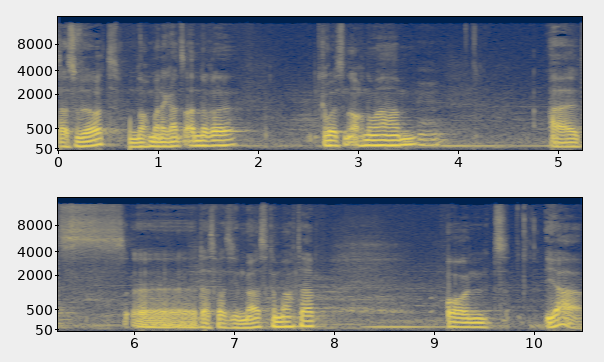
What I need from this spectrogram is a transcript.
das wird nochmal eine ganz andere Größenordnung haben mhm. als äh, das, was ich in Mörs gemacht habe. Und ja,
